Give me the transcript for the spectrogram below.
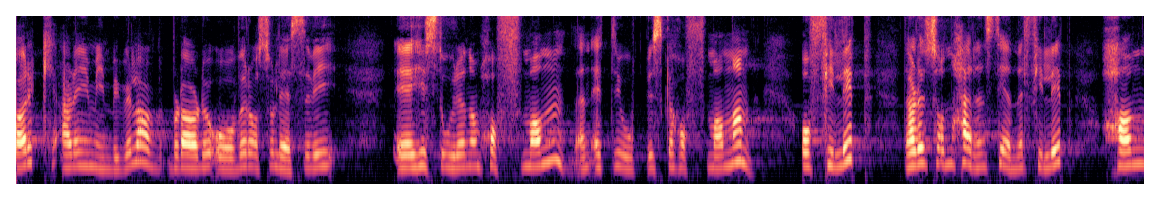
ark, er det i min bibel, da, blar du over, og så leser vi eh, historien om hoffmannen, den etiopiske hoffmannen, og Philip. Da er det sånn Herrens tjener Philip han,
